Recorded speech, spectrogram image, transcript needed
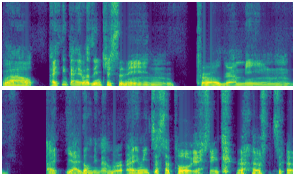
well, I think I was interested in programming I yeah, I don't remember. I, I mean, just a toy, I think. so,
